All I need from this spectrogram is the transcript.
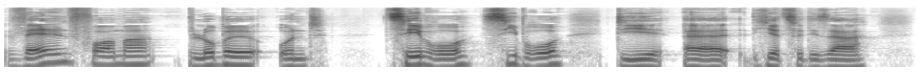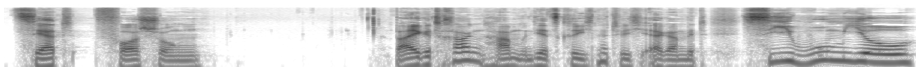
Wellenformer, Blubbel und Zebro, Cibro, die äh, hier zu dieser Zertforschung beigetragen haben. Und jetzt kriege ich natürlich Ärger mit Siwumio,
